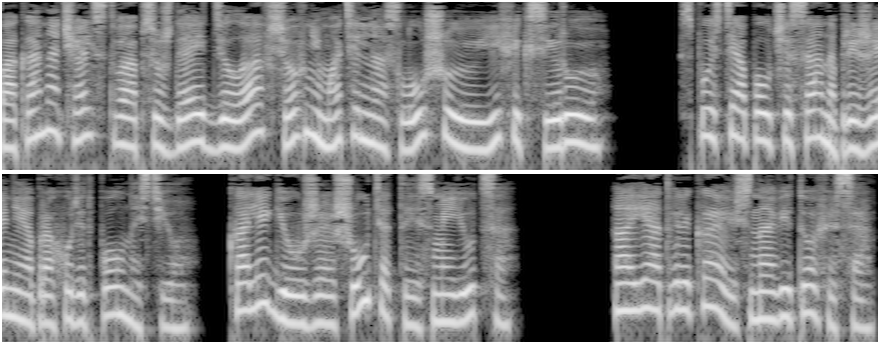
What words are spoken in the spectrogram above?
Пока начальство обсуждает дела, все внимательно слушаю и фиксирую. Спустя полчаса напряжение проходит полностью. Коллеги уже шутят и смеются. А я отвлекаюсь на вид офиса.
